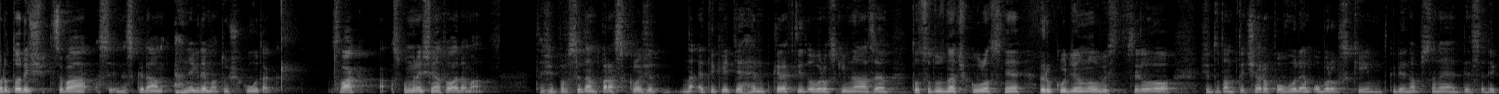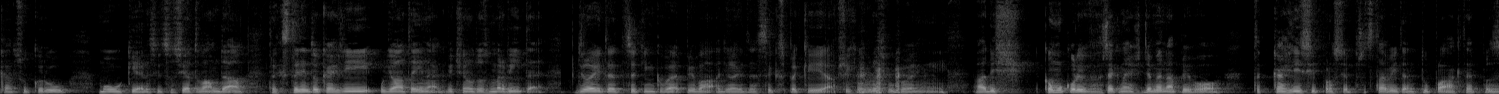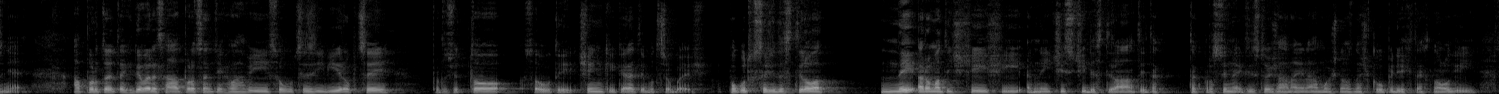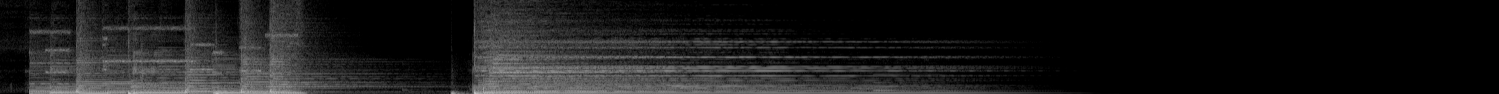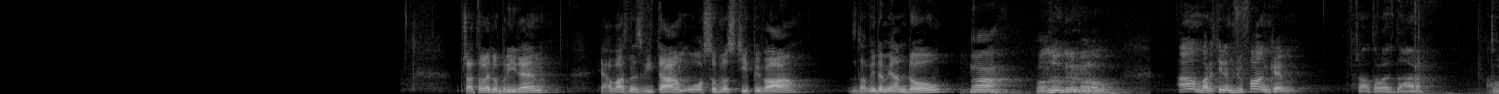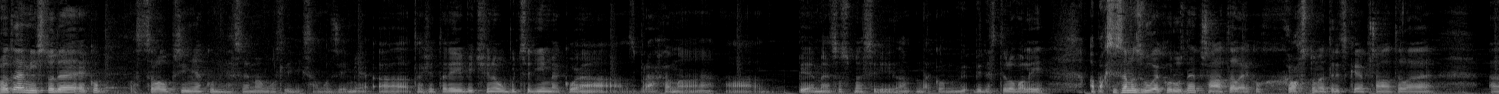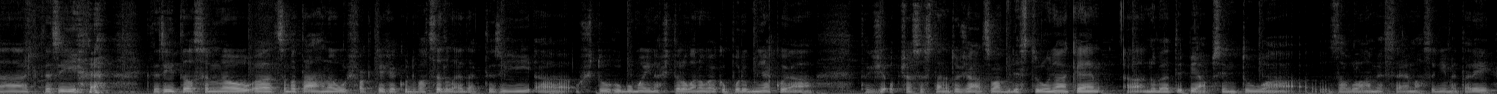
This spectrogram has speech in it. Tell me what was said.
proto když třeba si dneska dám někde matušku, tak cvak a vzpomeneš si na to Adama. Takže prostě tam prasklo, že na etiketě handcrafted obrovským názvem, to, co tu značku vlastně rukodělnou vystřelilo, že to tam teče ropovodem obrovským, kde je napsané 10 deka cukru, mouky a co si já to vám dám, tak stejně to každý uděláte jinak. Většinou to zmrvíte. Dělejte třetinkové piva a dělejte sixpacky a všichni budou spokojení. A když komukoliv řekneš, jdeme na pivo, tak každý si prostě představí ten tuplák té Plzně. A proto je těch 90% těch lahví jsou cizí výrobci, protože to jsou ty činky, které ty potřebuješ. Pokud chceš destilovat nejaromatičtější a nejčistší destiláty, tak, tak prostě neexistuje žádná jiná možnost, než koupit jejich technologií. Přátelé, dobrý den. Já vás dnes vítám u osobností piva s Davidem Jandou. No a Honzou Gremelou. A Martinem Žufánkem. Přátelé, zdár. Tohle je místo, kde jako zcela upřímně jako neseme moc lidí samozřejmě. A, takže tady většinou buď sedím jako já s bráchama a pijeme, co jsme si jako vydestilovali. A pak si sem zvu jako různé přátelé, jako chlastometrické přátelé, a, kteří kteří to se mnou eh, třeba táhnou už fakt těch jako 20 let a kteří uh, už tu hubu mají naštelovanou jako podobně jako já. Takže občas se stane to, že já třeba vydestiluji nějaké uh, nové typy absintů a zavoláme sem a sedíme tady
